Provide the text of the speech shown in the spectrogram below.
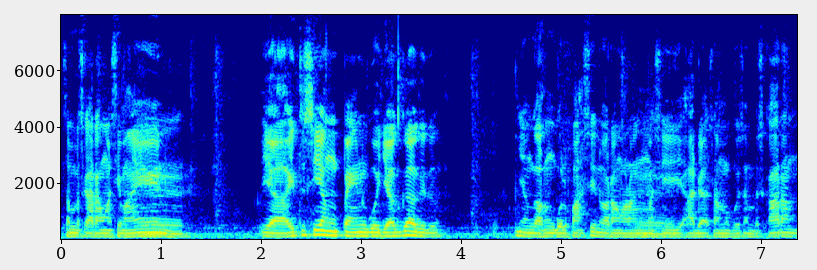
sampai sekarang masih main. Hmm. ya itu sih yang pengen gue jaga gitu. Yang gak akan gue lepasin orang-orang yang masih ada sama gue sampai sekarang.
